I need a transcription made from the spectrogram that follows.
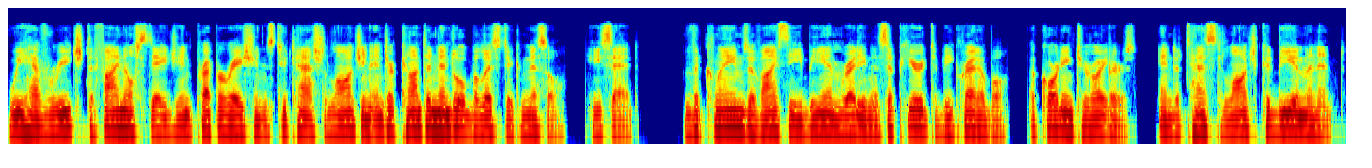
We have reached the final stage in preparations to test launch an intercontinental ballistic missile, he said. The claims of ICBM readiness appeared to be credible, according to Reuters, and a test launch could be imminent.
